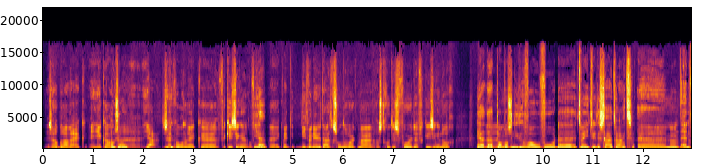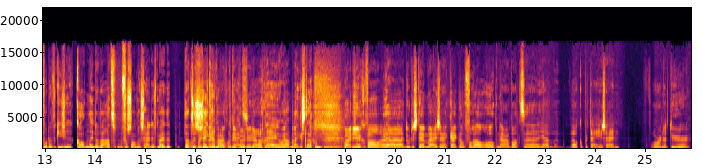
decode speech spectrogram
Dat is heel belangrijk. En je kan, oh zo? Uh, ja, er zijn mm -hmm. volgende week uh, verkiezingen. Of, ja? ik weet niet, niet wanneer dit uitgezonden wordt, maar als het goed is voor de verkiezingen nog. Ja, het plan was in ieder geval voor de 22e uiteraard. Um, oh. En voor de verkiezingen kan inderdaad verstandig zijn. Dus maar de, dat is zeker een mogelijkheid. Ludo. Nee hoor, laat maar lekker staan. maar in ieder geval, uh, ja. doe de stemwijzer. En kijk dan vooral ook naar wat, uh, ja, welke partijen zijn voor natuur.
